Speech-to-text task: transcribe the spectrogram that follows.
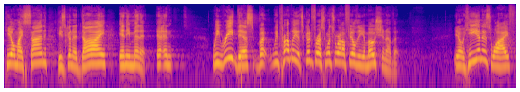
heal my son. He's going to die any minute. And we read this, but we probably, it's good for us once in a while feel the emotion of it. You know, he and his wife,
